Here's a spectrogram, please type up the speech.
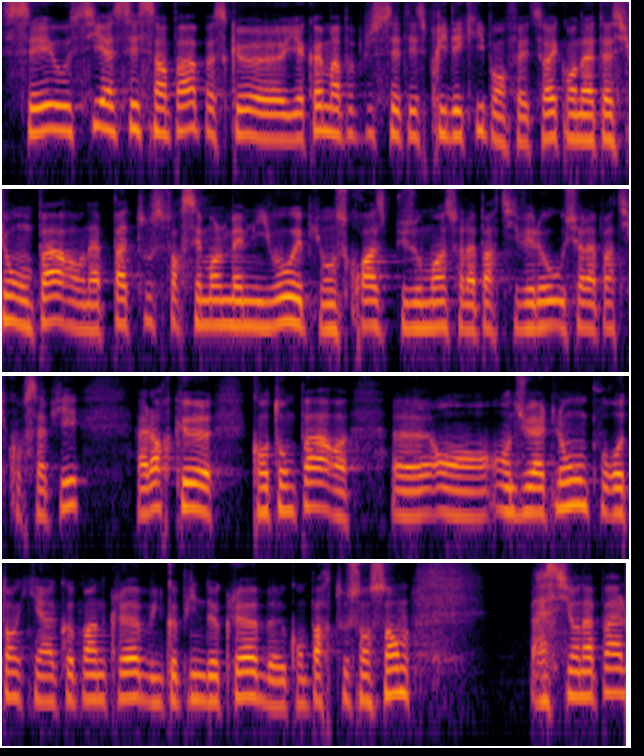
C'est aussi assez sympa parce que il y a quand même un peu plus cet esprit d'équipe en fait. C'est vrai qu'en natation on part on n'a pas tous forcément le même niveau et puis on se croise plus ou moins sur la partie vélo ou sur la partie course à pied. Alors que quand on part en, en duathlon pour autant qu'il y ait un copain de club une copine de club qu'on part tous ensemble bah, si on n'a pas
